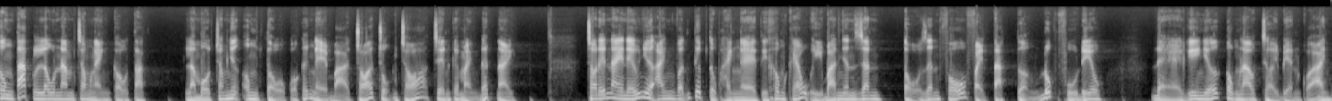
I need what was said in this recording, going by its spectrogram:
Công tác lâu năm trong ngành cầu tặc, Là một trong những ông tổ của cái nghề bà chó trộm chó Trên cái mảnh đất này. Cho đến nay nếu như anh vẫn tiếp tục hành nghề Thì không khéo ủy ban nhân dân Tổ dân phố phải tạc tượng đúc phù điêu Để ghi nhớ công lao trời biển của anh.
